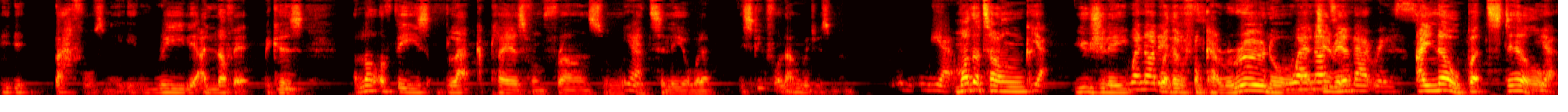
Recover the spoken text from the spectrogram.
it, baffles me. It really, I love it because mm. a lot of these black players from France or Yeah. Italy or whatever, they speak four languages, man. Mm, yeah, Mother tongue, Yeah. usually, We're not whether it. from Cameroon or we're not Nigeria. in that race. I know, but still, yeah,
